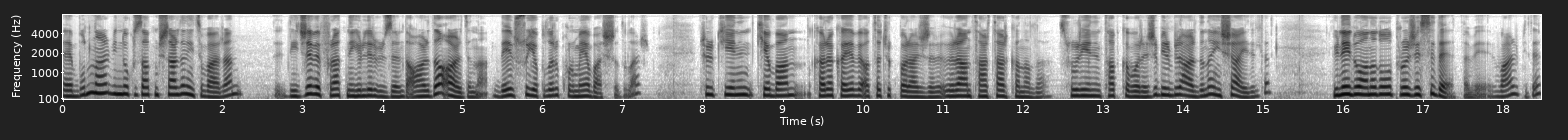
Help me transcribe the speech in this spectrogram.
bunlar 1960'lardan itibaren e, Dicle ve Fırat nehirleri üzerinde ardı ardına dev su yapıları kurmaya başladılar. Türkiye'nin Keban, Karakaya ve Atatürk barajları, İran Tartar kanalı, Suriye'nin Tapka barajı birbiri ardına inşa edildi. Güneydoğu Anadolu projesi de tabii var bir de.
